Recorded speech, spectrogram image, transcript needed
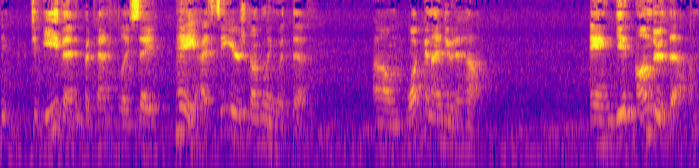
to, to even potentially say, hey, I see you're struggling with this. Um, what can I do to help? And get under them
